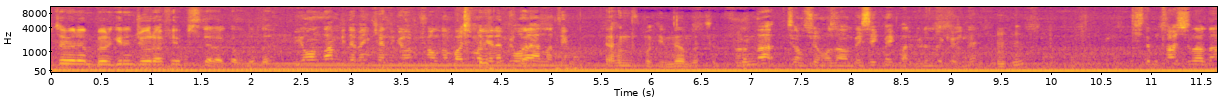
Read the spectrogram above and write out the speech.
Muhtemelen bölgenin coğrafya yapısıyla alakalıdır da. Bir ondan bir de ben kendi görmüş olduğum başıma gelen bir olay anlatayım. Ya anlat bakayım ne anlatacaksın? Fırında çalışıyorum o zaman. Beş ekmek var Gülümbe köyünde. Hı hı. İşte bu taşçılarda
